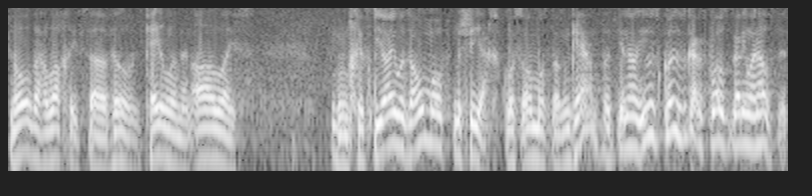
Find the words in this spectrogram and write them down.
And all the halachis of Hill, Kalim, and all this. Chizkiyahu was almost Mashiach, of course, almost doesn't count, but you know, he was, he got as close as anyone else did.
